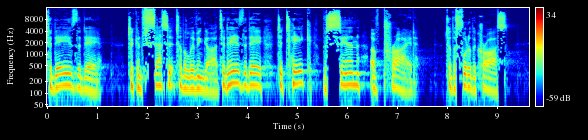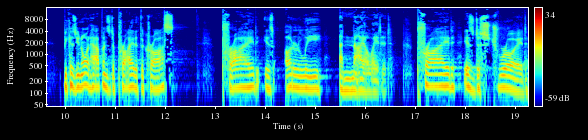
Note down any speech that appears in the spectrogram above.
Today is the day to confess it to the living God. Today is the day to take the sin of pride to the foot of the cross. Because you know what happens to pride at the cross? Pride is utterly annihilated. Pride is destroyed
